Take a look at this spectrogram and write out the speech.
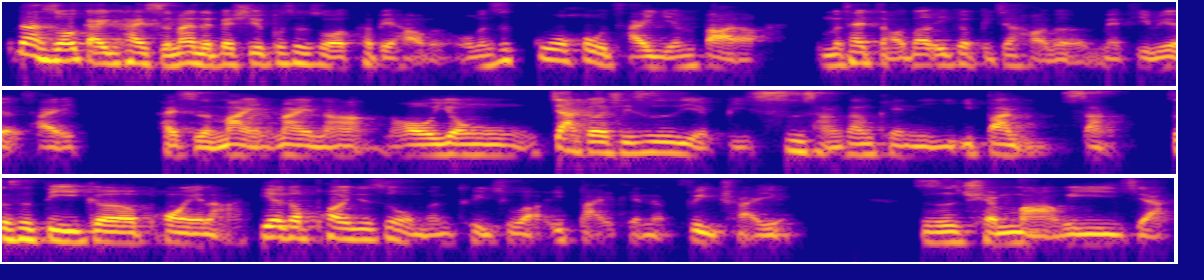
那时候刚开始卖的 bedsheet 不是说特别好的，我们是过后才研发的，我们才找到一个比较好的 material 才。开始卖卖拿，然后用价格其实也比市场上便宜一半以上，这是第一个 point 啦。第二个 point 就是我们推出了一百天的 free trial，这是全马唯一一家，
